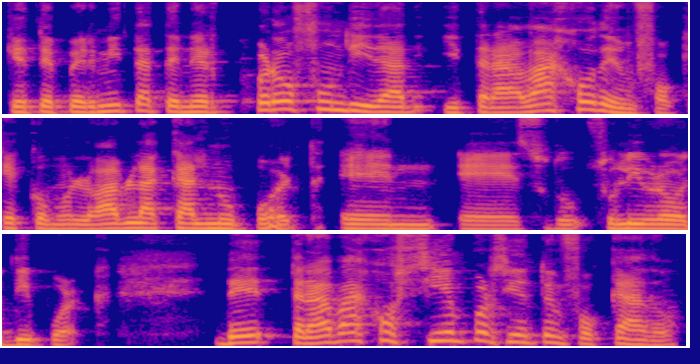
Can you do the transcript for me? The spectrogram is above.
que te permita tener profundidad y trabajo de enfoque, como lo habla Cal Newport en eh, su, su, libro Deep Work, de trabajo 100% enfocado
